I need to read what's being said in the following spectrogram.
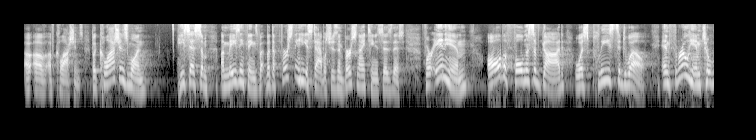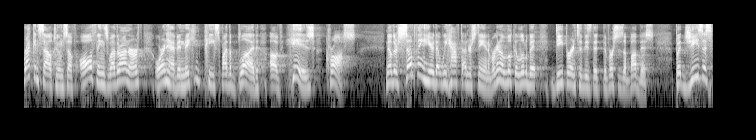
of, of, of Colossians. But Colossians 1, he says some amazing things, but, but the first thing he establishes in verse 19, it says this For in him all the fullness of God was pleased to dwell, and through him to reconcile to himself all things, whether on earth or in heaven, making peace by the blood of his cross. Now, there's something here that we have to understand, and we're going to look a little bit deeper into these, the, the verses above this. But Jesus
